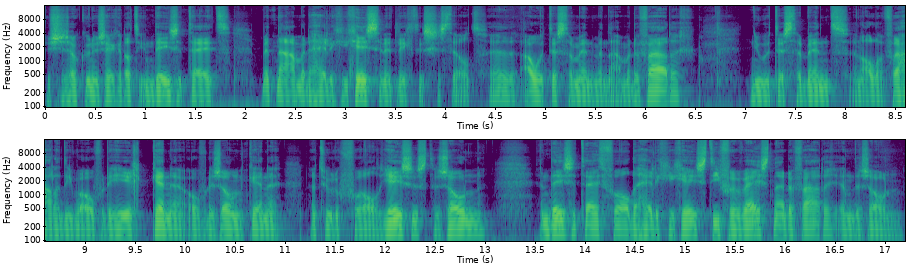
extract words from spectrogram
Dus je zou kunnen zeggen dat in deze tijd met name de Heilige Geest in het licht is gesteld. Het Oude Testament met name de Vader, Nieuwe Testament en alle verhalen die we over de Heer kennen, over de Zoon kennen, natuurlijk vooral Jezus, de Zoon. En deze tijd vooral de Heilige Geest, die verwijst naar de Vader en de Zoon.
